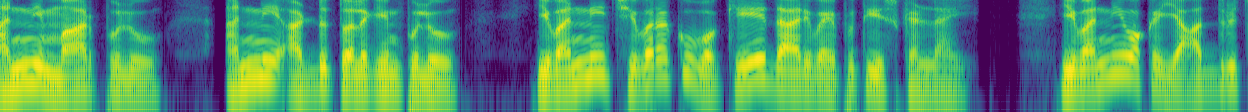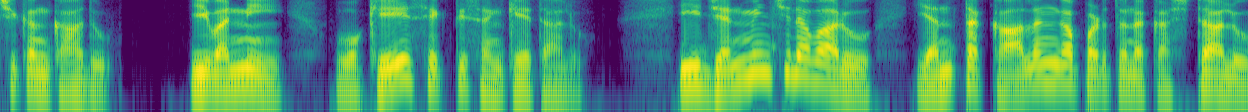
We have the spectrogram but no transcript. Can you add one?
అన్ని మార్పులు అన్ని అడ్డు తొలగింపులు ఇవన్నీ చివరకు ఒకే దారివైపు తీసుకెళ్ళాయి ఇవన్నీ ఒక యాదృచ్ఛికం కాదు. ఇవన్నీ ఒకే శక్తి సంకేతాలు. ఈ జన్మించినవారు ఎంతకాలంగా ఎంత కాలంగా పడుతున్న కష్టాలు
